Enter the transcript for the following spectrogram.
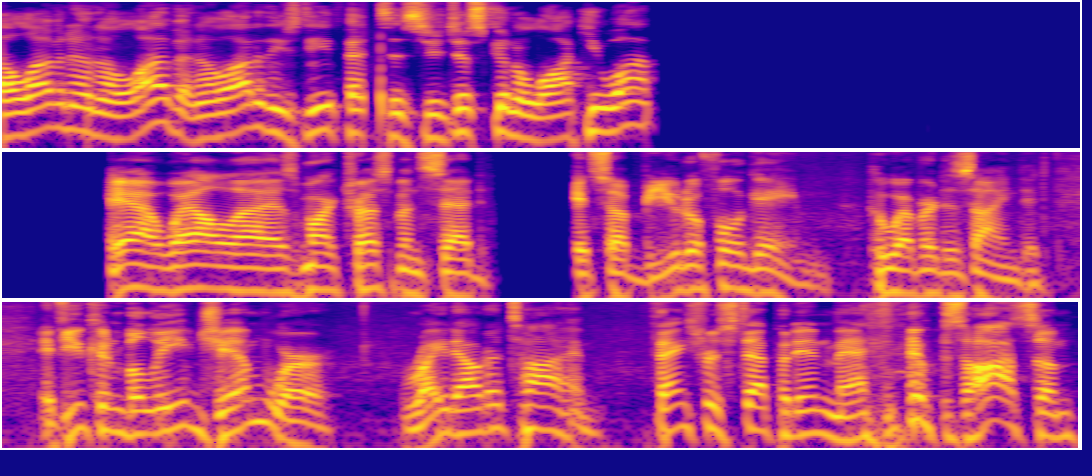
11 and 11, a lot of these defenses are just going to lock you up. Yeah, well, uh, as Mark Trestman said, it's a beautiful game, whoever designed it. If you can believe, Jim, we're right out of time. Thanks for stepping in, man. It was awesome.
